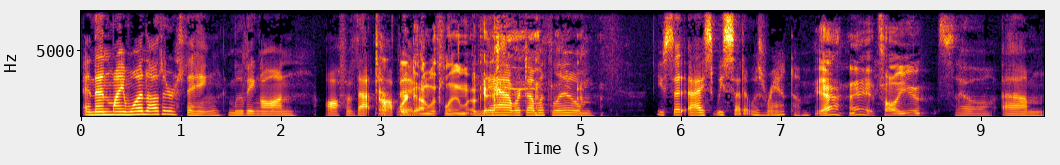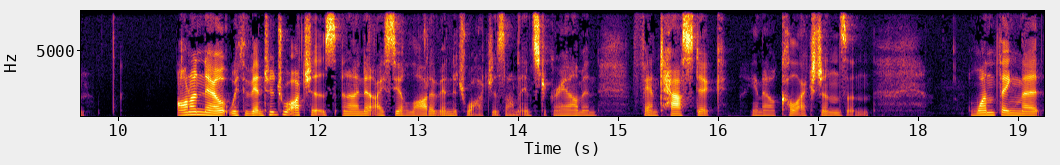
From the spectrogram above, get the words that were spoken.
and then my one other thing, moving on off of that topic. We're done with Loom. Okay. Yeah, we're done with Loom. you said I we said it was random. Yeah. Hey, it's all you. So, um, on a note with vintage watches, and I know I see a lot of vintage watches on Instagram and fantastic, you know, collections. And one thing that,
